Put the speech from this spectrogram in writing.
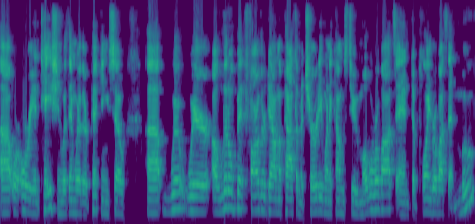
uh, or orientation within where they're picking. So uh, we're, we're a little bit farther down the path of maturity when it comes to mobile robots and deploying robots that move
